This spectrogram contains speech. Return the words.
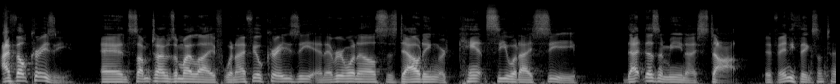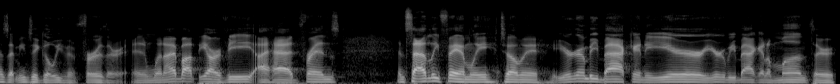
I felt crazy. And sometimes in my life, when I feel crazy and everyone else is doubting or can't see what I see, that doesn't mean I stop if anything, sometimes that means they go even further. And when I bought the RV, I had friends and sadly family tell me, you're going to be back in a year, or you're going to be back in a month, or,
